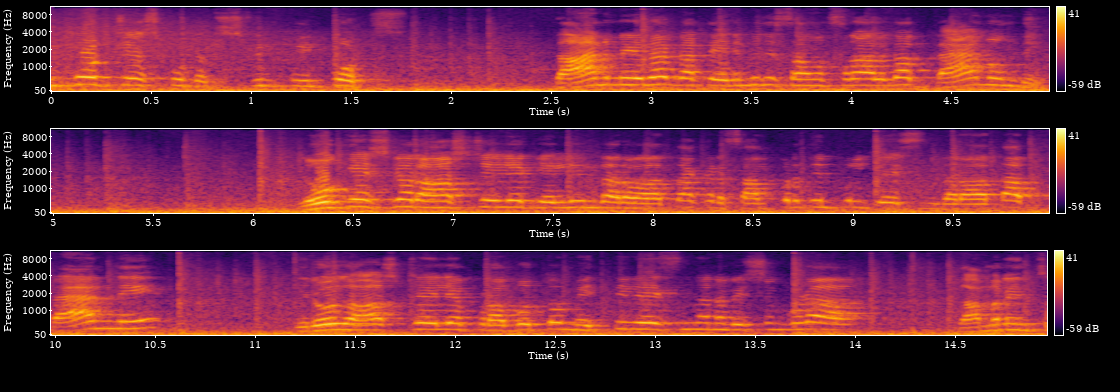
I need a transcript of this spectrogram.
ఇంపోర్ట్ చేసుకుంటుంది ష్రింప్ ఇంపోర్ట్స్ దాని మీద గత ఎనిమిది సంవత్సరాలుగా బ్యాన్ ఉంది. లోకేష్ గారు ఆస్ట్రేలియాకి వెళ్ళిన తర్వాత అక్కడ సంప్రదింపులు చేసిన తర్వాత ఆ బ్యాన్ని ఈరోజు ఆస్ట్రేలియా ప్రభుత్వం ఎత్తివేసిందన్న విషయం కూడా గమనించారు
